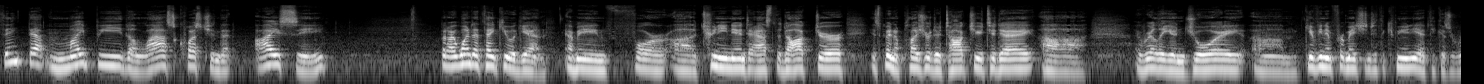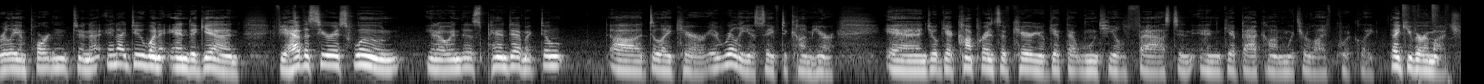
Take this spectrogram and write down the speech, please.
think that might be the last question that I see. But I want to thank you again. I mean, for uh, tuning in to Ask the Doctor. It's been a pleasure to talk to you today. Uh, I really enjoy um, giving information to the community. I think is really important, and and I do want to end again. If you have a serious wound, you know, in this pandemic, don't uh, delay care. It really is safe to come here, and you'll get comprehensive care. You'll get that wound healed fast, and and get back on with your life quickly. Thank you very much.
